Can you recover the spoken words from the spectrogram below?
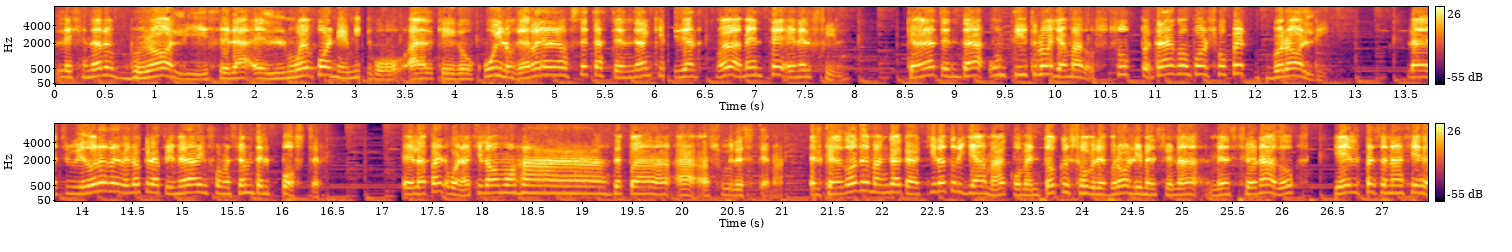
legendario Broly será el nuevo enemigo al que Goku y los guerreros Z tendrán que lidiar nuevamente en el film que ahora tendrá un título llamado Super Dragon Ball Super Broly. La distribuidora reveló que la primera información del póster par- bueno aquí lo vamos a después a, a- a subir ese tema. El creador de mangaka Akira Toriyama comentó que sobre Broly menciona- mencionado el personaje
